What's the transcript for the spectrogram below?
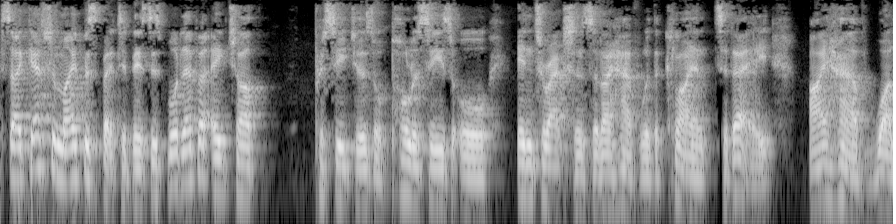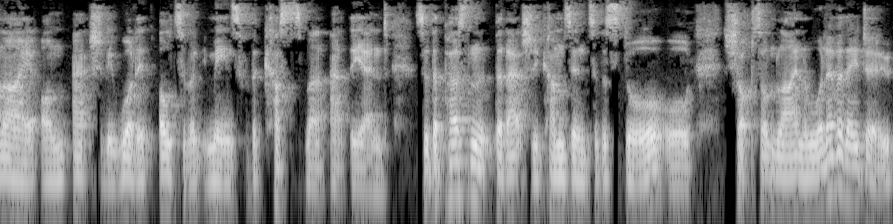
so I guess from my perspective, is is whatever HR procedures or policies or interactions that I have with a client today, I have one eye on actually what it ultimately means for the customer at the end. So the person that actually comes into the store or shops online or whatever they do,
